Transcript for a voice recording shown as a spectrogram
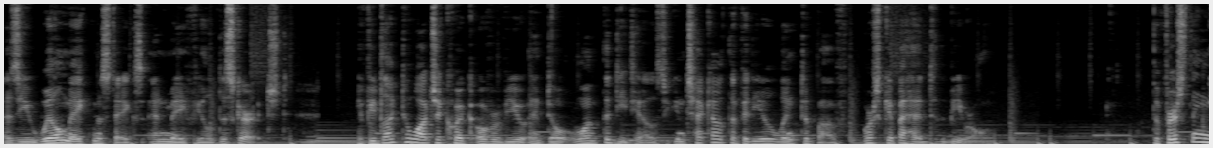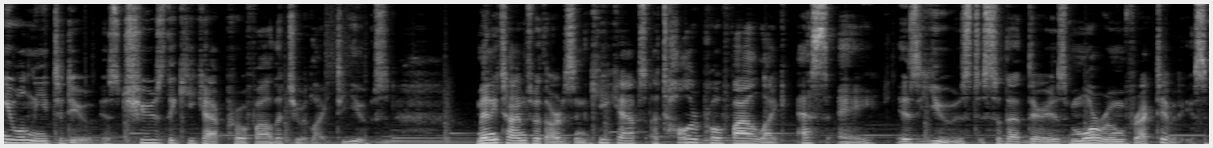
as you will make mistakes and may feel discouraged. If you'd like to watch a quick overview and don't want the details, you can check out the video linked above or skip ahead to the b-roll. The first thing you will need to do is choose the keycap profile that you would like to use. Many times with artisan keycaps, a taller profile like SA is used so that there is more room for activities.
